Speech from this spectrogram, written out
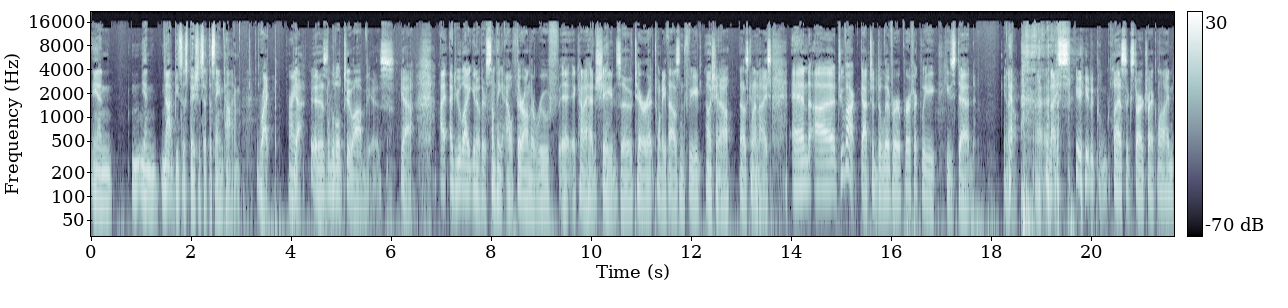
and and not be suspicious at the same time. Right. Right. Yeah, it is a little too obvious. Yeah, I, I do like you know. There's something out there on the roof. It, it kind of had shades of terror at twenty thousand feet. Oh, sure. You know that was kind of yeah. nice. And uh, Tuvok got to deliver perfectly. He's dead. You know, yeah. a nice classic Star Trek line.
